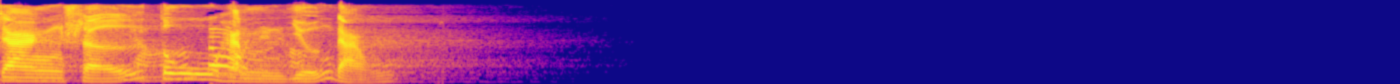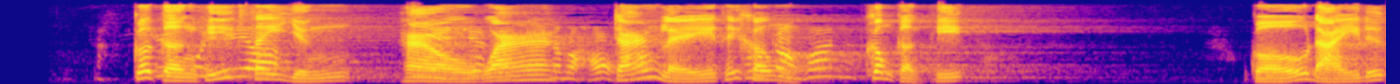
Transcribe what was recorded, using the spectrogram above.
tràng sở tu hành dưỡng đạo. Có cần thiết xây dựng, hào hoa, tráng lệ thế không? Không cần thiết cổ đại đức.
